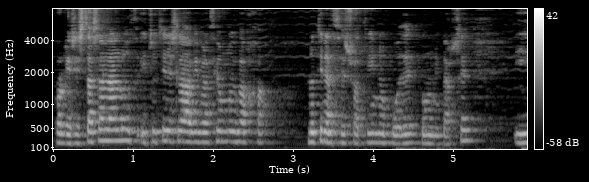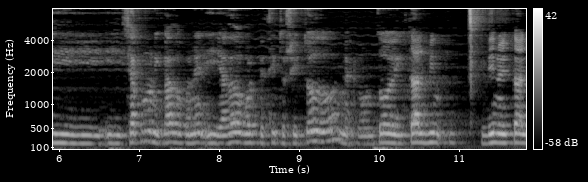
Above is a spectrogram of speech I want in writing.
Porque si estás a la luz y tú tienes la vibración muy baja, no tiene acceso a ti, no puede comunicarse. Y, se ha comunicado con él y ha dado golpecitos y todo. Me preguntó y tal, vin- vino y tal.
